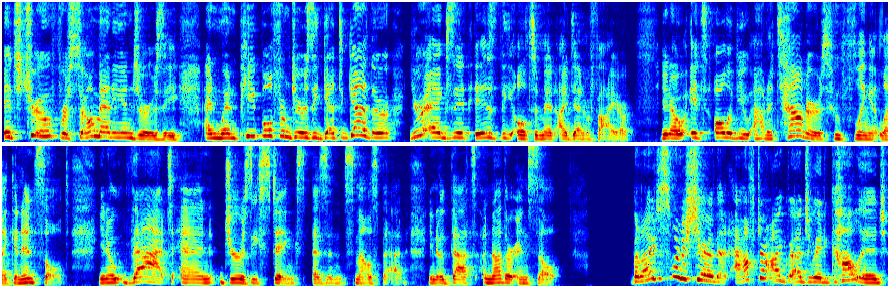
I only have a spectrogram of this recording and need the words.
It's true for so many in Jersey. And when people from Jersey get together, your exit is the ultimate identifier. You know, it's all of you out of towners who fling it like an insult. You know, that and Jersey stinks, as in smells bad. You know, that's another insult. But I just want to share that after I graduated college,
